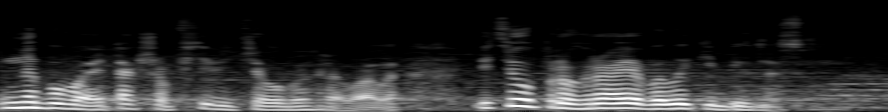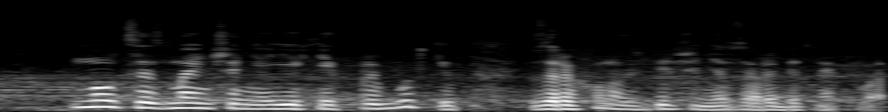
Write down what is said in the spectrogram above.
Не буває так, щоб всі від цього вигравали. Від цього програє великий бізнес. Ну, це зменшення їхніх прибутків за рахунок збільшення заробітних плат.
